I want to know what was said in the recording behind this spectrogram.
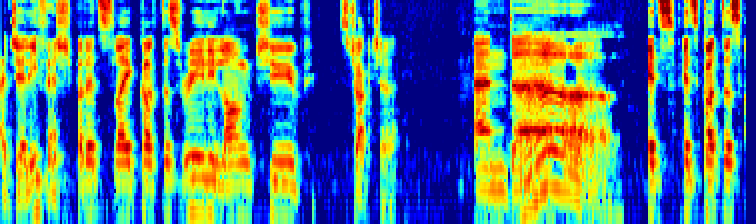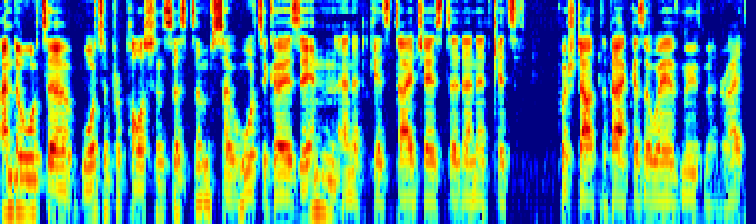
a jellyfish, but it's like got this really long tube structure, and uh, oh. it's it's got this underwater water propulsion system. So water goes in and it gets digested and it gets pushed out the back as a way of movement, right?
